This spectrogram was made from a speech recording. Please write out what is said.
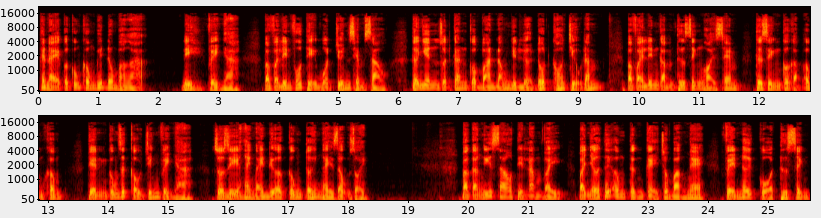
cái này con cũng không biết đâu bà ạ. Đi, về nhà, bà phải lên phố thị một chuyến xem sao. Tự nhiên ruột căn của bà nóng như lửa đốt khó chịu lắm. Bà phải lên gặp thư sinh hỏi xem thư sinh có gặp ông không. Tiền cũng dứt cầu chính về nhà. Rồi gì hai ngày nữa cũng tới ngày dậu rồi. Bà càng nghĩ sao thì làm vậy. Bà nhớ thấy ông từng kể cho bà nghe về nơi của thư sinh.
